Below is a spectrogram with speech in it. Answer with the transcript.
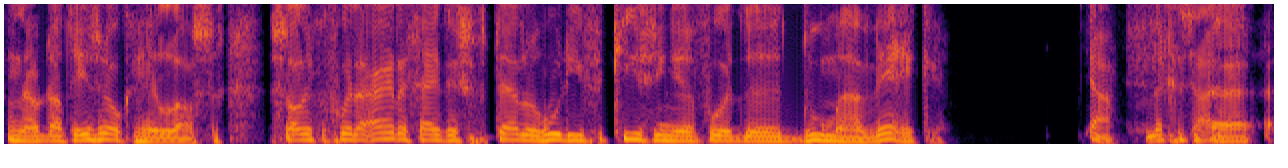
Nou, dat is ook heel lastig. Zal ik voor de aardigheid eens vertellen hoe die verkiezingen voor de Duma werken? Ja, leg eens uit. Uh,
